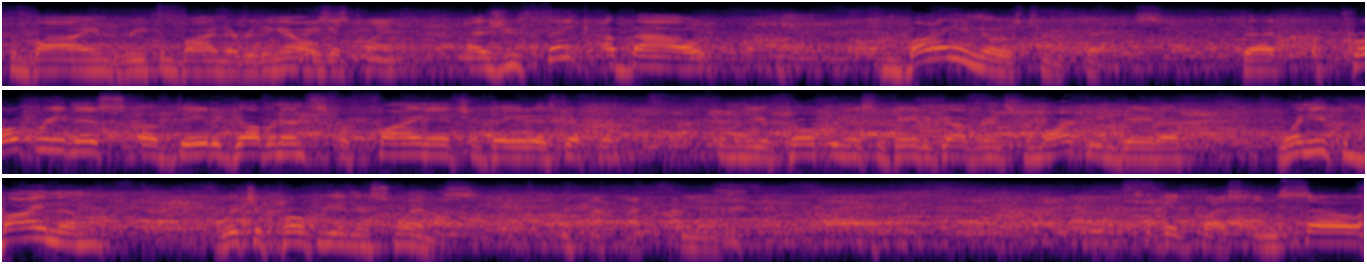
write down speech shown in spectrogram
combined, recombined, everything else. Very good point. As you think about combining those two things, that appropriateness of data governance for financial data is different from the appropriateness of data governance for marketing data. When you combine them, which appropriateness wins? It's a good question. So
